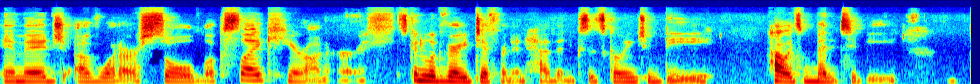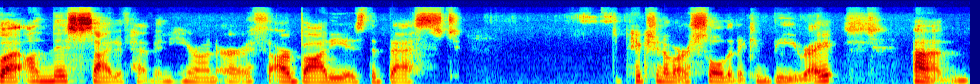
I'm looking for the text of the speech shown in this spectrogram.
image of what our soul looks like here on earth. It's going to look very different in heaven because it's going to be how it's meant to be. But on this side of heaven here on earth our body is the best depiction of our soul that it can be right um,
